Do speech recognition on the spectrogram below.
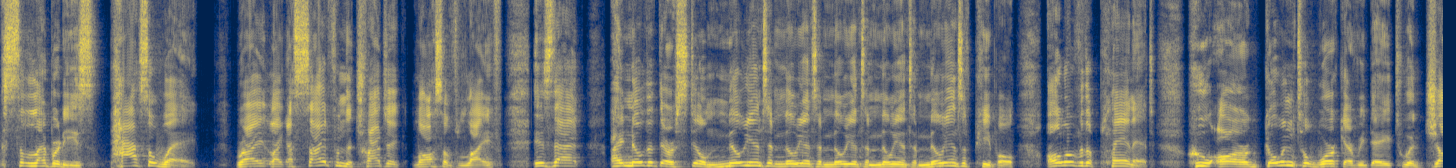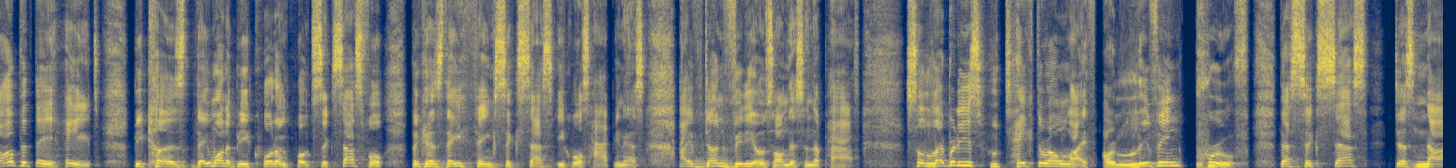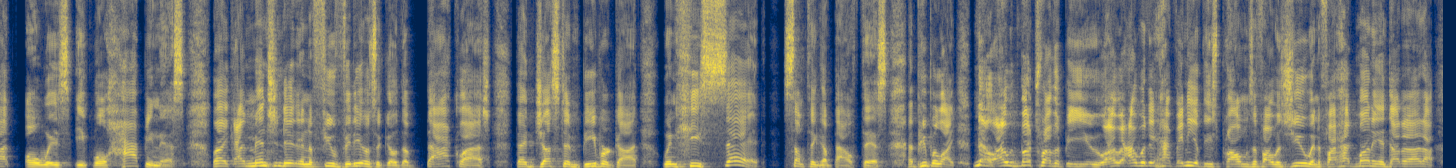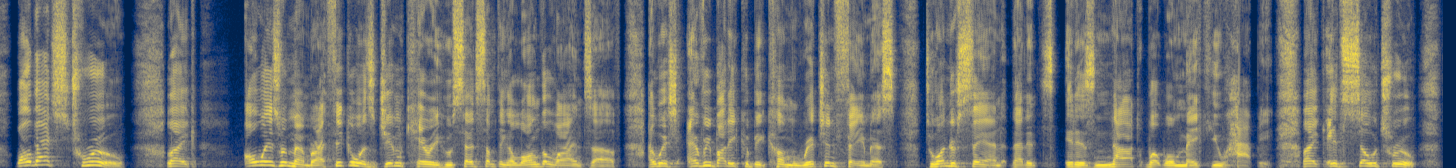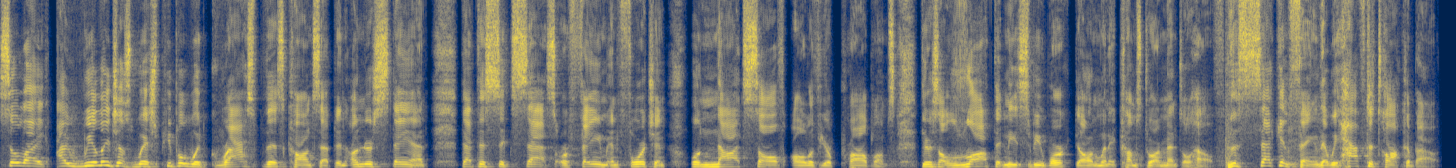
celebrities pass away, right? Like aside from the tragic loss of life, is that I know that there are still millions and millions and millions and millions and millions of people all over the planet who are going to work every day to a job that they hate because they wanna be quote unquote successful because they think success equals happiness. I've done videos on this in the past. Celebrities who take their own life are living proof that success does not always equal happiness. Like I mentioned it in a few videos ago, the backlash that Justin Bieber got when he said something about this. And people are like, no, I would much rather be you. I, I, wouldn't have any of these problems if I was you and if I had money and da da da da. While that's true, like, Always remember, I think it was Jim Carrey who said something along the lines of, I wish everybody could become rich and famous to understand that it's, it is not what will make you happy. Like, it's so true. So like, I really just wish people would grasp this concept and understand that the success or fame and fortune will not solve all of your problems. There's a lot that needs to be worked on when it comes to our mental health. The second thing that we have to talk about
